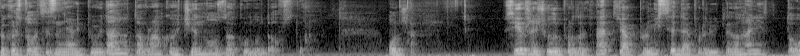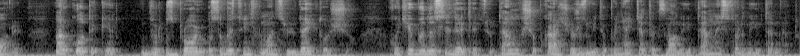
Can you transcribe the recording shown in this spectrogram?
Використовується знання відповідально та в рамках чинного законодавства. Отже, всі вже чули про Даркнет як про місце, де продають нелегальні товари, наркотики, зброю, особисту інформацію людей тощо. Хотів би дослідити цю тему, щоб краще розуміти поняття так званої темної сторони інтернету.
